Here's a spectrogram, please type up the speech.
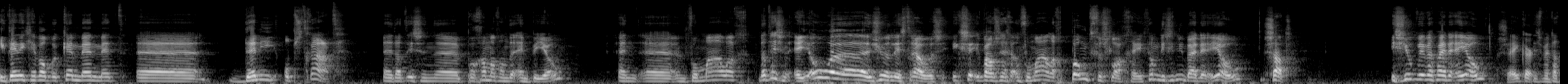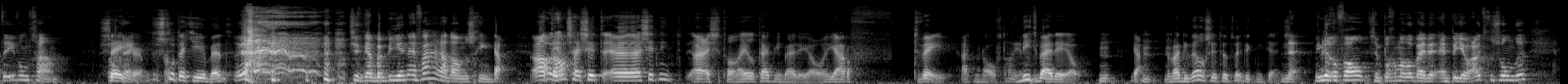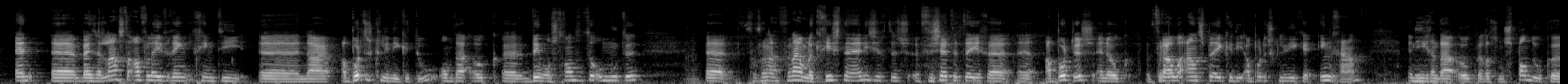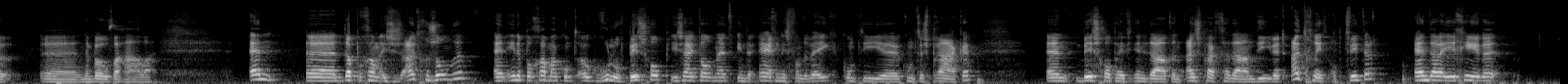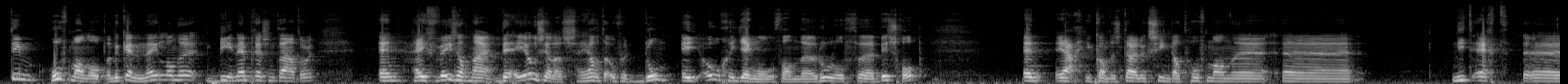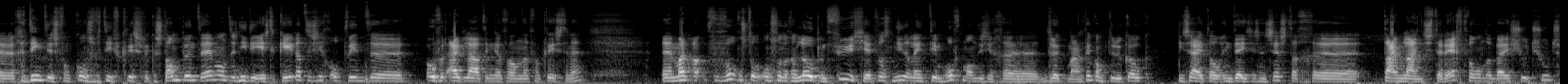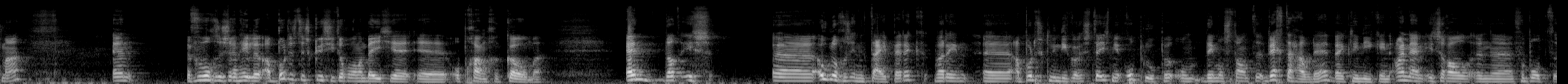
Ik denk dat jij wel bekend bent met eh, Danny op straat. Eh, dat is een eh, programma van de NPO. En een voormalig... Dat is een EO-journalist trouwens. Ik, ik wou zeggen een voormalig Poont-verslaggever, maar die zit nu bij de EO. Zat, Is hij ook weer weg bij de EO? zeker. Is me dat even ontgaan. Zeker. Het is goed dat je hier bent. Zit nou bij BNN-Vara dan misschien? Ja. Althans, Oh, hij, zit, hij, zit niet, hij zit al een hele tijd niet bij de EO. Een jaar of twee uit mijn hoofd. Oh, ja. Niet bij de EO. Hm, Ja. hm, En waar die wel zit, dat weet ik niet eens. Nee, in ieder geval, zijn programma wordt bij de NPO uitgezonden. En eh, bij zijn laatste aflevering ging hij eh, naar abortusklinieken toe om daar ook eh, demonstranten te ontmoeten. Voorna- voornamelijk christenen hè, die zich dus verzetten tegen abortus en ook vrouwen aanspreken die abortusklinieken ingaan. En hier en daar ook wel eens een spandoeken naar boven halen. En dat programma is dus uitgezonden. En in het programma komt ook Roelof Bisschop. Je zei het al net, in de ergernis van de week komt, die, eh, komt ter sprake. En Bisschop heeft inderdaad een uitspraak gedaan die werd uitgelicht op Twitter. En daar reageerde Tim Hofman op, een bekende Nederlander, BNN-presentator. En hij verwees nog naar de EO zelfs. Hij had het over dom EO-gejengel van eh Roelof eh, Bisschop. En ja, je kan dus duidelijk zien dat Hofman niet echt eh, gediend is van conservatief-christelijke standpunten. Hè? Want het is niet de eerste keer dat hij zich opwindt eh, over uitlatingen van, eh, van christenen. Maar vervolgens stond, ontstond er een lopend vuurtje. Het was niet alleen Tim Hofman die zich druk maakte. Er kwam natuurlijk ook, je zei het al, in D66-timelines terecht. Waaronder bij Sjoerd Sjoerdsma. En vervolgens is er een hele abortusdiscussie toch wel een beetje op gang gekomen. En dat is eh, ook nog eens in een tijdperk waarin eh, abortusklinieken steeds meer oproepen om demonstranten weg te houden hè, bij klinieken. In Arnhem is er al een eh, verbod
